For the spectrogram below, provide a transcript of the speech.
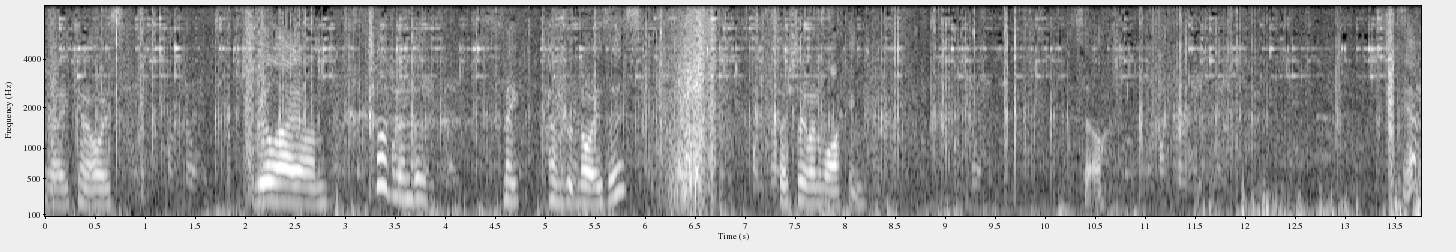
You know, you can always rely on children to make tons of noises, especially when walking. So, yeah.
